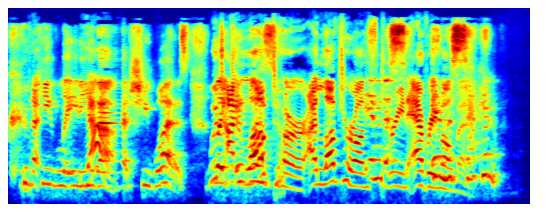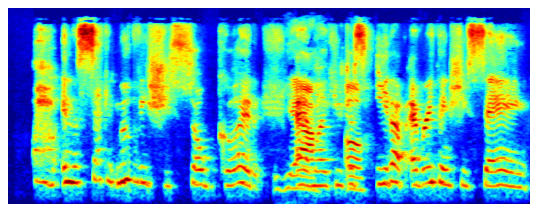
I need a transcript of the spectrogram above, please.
kooky lady yeah. that she was? Which Like, I loved was- her. I loved her on in the screen every in moment. The second, oh, in the second movie, she's so good. yeah. and like you oh. just Oh. eat up everything she's saying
